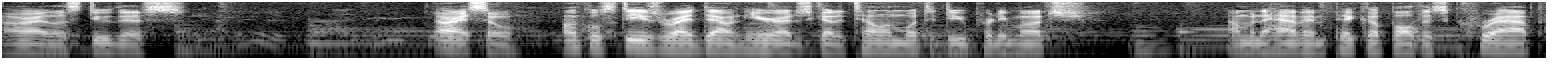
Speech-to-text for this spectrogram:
All right, let's do this. All right, so Uncle Steve's right down here. I just got to tell him what to do pretty much. I'm gonna have him pick up all this crap.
